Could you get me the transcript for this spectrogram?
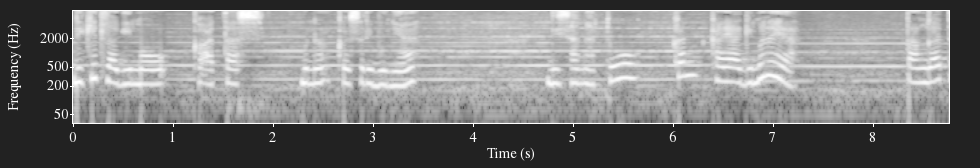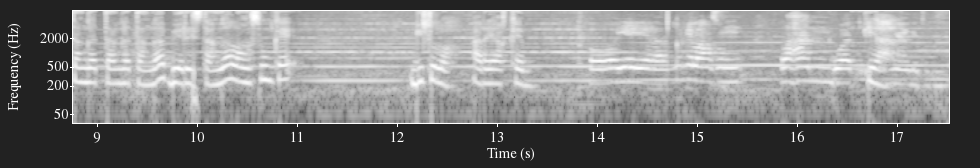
dikit lagi mau ke atas bener ke seribunya. Di sana tuh kan kayak gimana ya? Tangga tangga tangga tangga beres tangga langsung kayak gitu loh area camp. Oh iya iya. Kayak langsung lahan buat Iya. gitu. Iya.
